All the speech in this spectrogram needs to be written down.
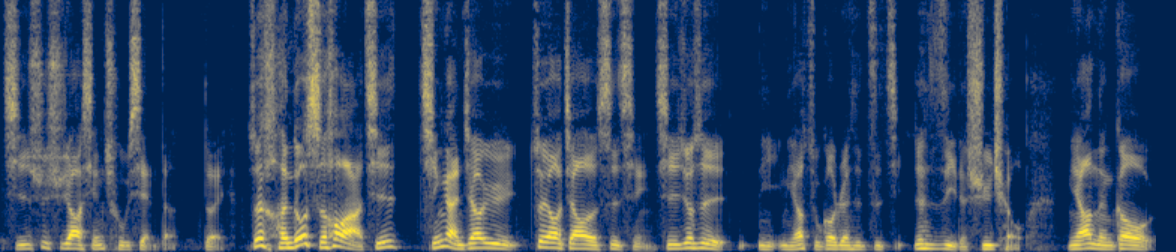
其实是需要先出现的。对，所以很多时候啊，其实情感教育最要教的事情，其实就是你你要足够认识自己，认识自己的需求，你要能够。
